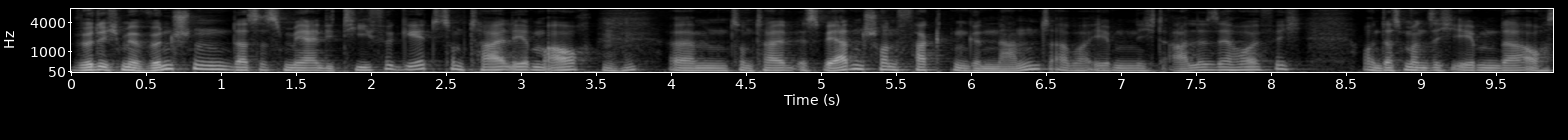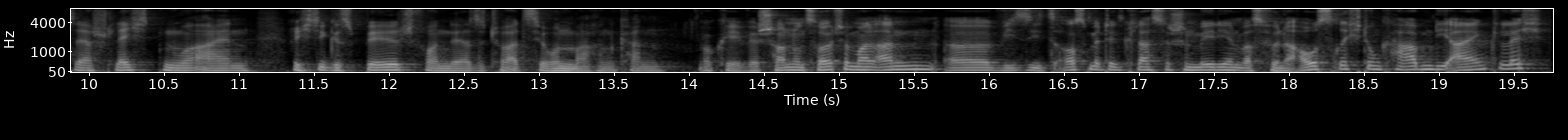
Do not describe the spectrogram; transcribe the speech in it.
würde ich mir wünschen, dass es mehr in die Tiefe geht, zum Teil eben auch. Ähm, zum Teil, es werden schon Fakten genannt, aber eben nicht alle sehr häufig. Und dass man sich eben da auch sehr schlecht nur ein richtiges Bild von der Situation machen kann. Okay, wir schauen uns heute mal an, äh, wie sieht's aus mit den klassischen Medien? Was für eine Ausrichtung haben die eigentlich?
